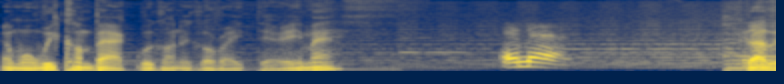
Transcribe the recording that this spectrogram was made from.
And when we come back, we're going to go right there. Amen. Amen. Dale.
